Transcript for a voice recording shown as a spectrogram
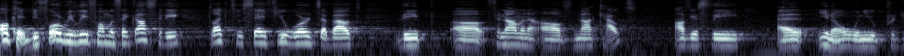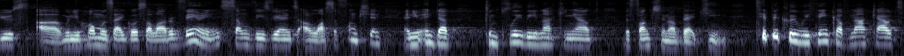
Okay, before we leave homozygosity, I'd like to say a few words about the uh, phenomena of knockout. Obviously, uh, you know, when you produce, uh, when you homozygose a lot of variants, some of these variants are loss of function, and you end up completely knocking out the function of that gene. Typically, we think of knockouts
